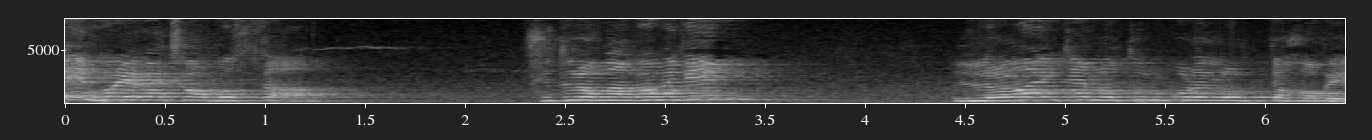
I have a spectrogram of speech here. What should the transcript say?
এই হয়ে গেছে অবস্থা। সুতরাং আগামী দিন লড়াইটা নতুন করে লড়তে হবে।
